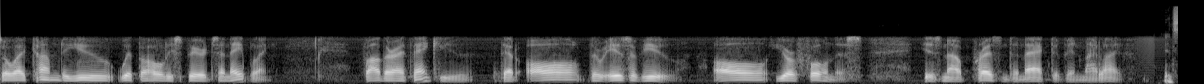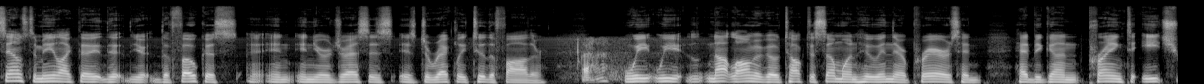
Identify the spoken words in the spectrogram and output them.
So I come to you with the Holy Spirit's enabling. Father, I thank you that all there is of you, all your fullness, is now present and active in my life. It sounds to me like the the, the, focus in, in your address is, is directly to the Father. Uh-huh. We we not long ago talked to someone who in their prayers had had begun praying to each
